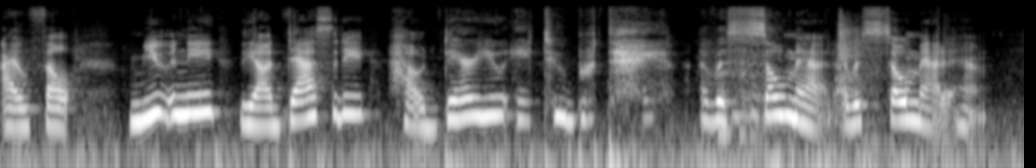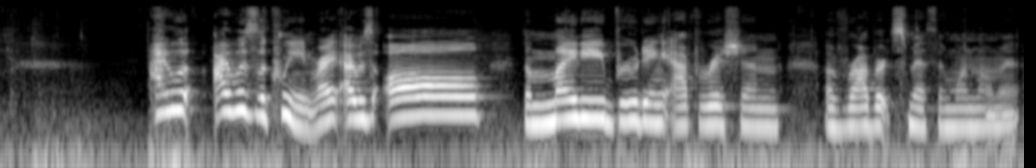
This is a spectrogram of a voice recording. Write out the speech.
I felt mutiny, the audacity. How dare you, et tu brute? I was so mad. I was so mad at him. I, w- I was the queen, right? I was all the mighty, brooding apparition of Robert Smith in one moment,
